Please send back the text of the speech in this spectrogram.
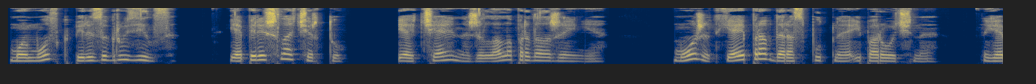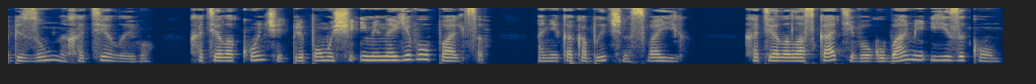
Мой мозг перезагрузился. Я перешла черту и отчаянно желала продолжения. Может, я и правда распутная и порочная, но я безумно хотела его. Хотела кончить при помощи именно его пальцев, а не, как обычно, своих. Хотела ласкать его губами и языком.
